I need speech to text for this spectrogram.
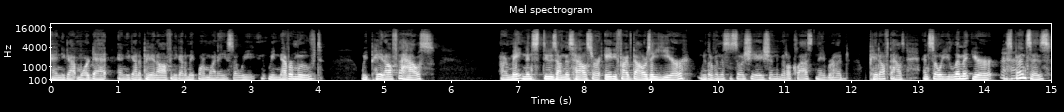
and you got more debt, and you got to pay it off, and you got to make more money. So we we never moved. We paid off the house. Our maintenance dues on this house are eighty five dollars a year. We live in this association, middle class neighborhood paid off the house. And so you limit your uh-huh. expenses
